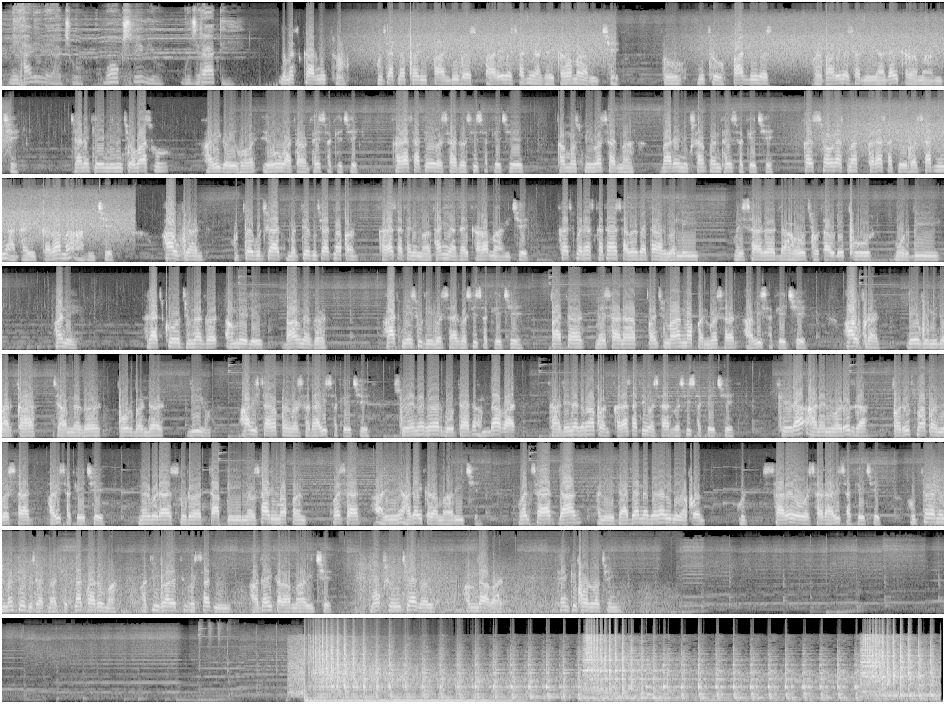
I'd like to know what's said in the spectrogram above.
નિહાળી રહ્યા છો મોક્ષ રિવ્યુ ગુજરાતી. નમસ્કાર મિત્રો. ગુજરાતમાં ફરી પાંચ દિવસ ભારે વરસાદની આગાહી કરવામાં આવી છે. તો મિત્રો, પાંચ દિવસ ભારે વરસાદની આગાહી કરવામાં આવી છે. જાણે કે મિની ચોમાસું આવી ગયું હોય એવું વાતાવરણ થઈ શકે છે. કરા સાથે વરસાદ વરસી શકે છે. કમોસમી વરસાદમાં ભારે નુકસાન પણ થઈ શકે છે. કચ્છ સૌરાષ્ટ્રમાં કરા સાથે વરસાદની આગાહી કરવામાં આવી છે. આ ઉપરાંત ઉત્તર ગુજરાત, મધ્ય ગુજરાતમાં પણ કરા સાથેની માવઠાની આગાહી કરવામાં આવી છે. કચ્છ, બનાસકાંઠા, સાબરકાંઠા, અરવલ્લી, મહીસાગર, દાહોદ, છોટાઉદેપુર, મોરબી અને રાજકોટ, જુનાગઢ, અમરેલી, ભાવનગર આઠ મે સુધી વરસાદ વસી શકે છે. પાટણ, મહેસાણા, પંચમહાલમાં પણ વરસાદ આવી શકે છે. આ ઉપરાંત દેવભૂમિ દ્વારકા, જામનગર, પોરબંદર, દીવ આ વિસ્તારમાં પણ વરસાદ આવી શકે છે. સુરેન્દ્રનગર, બોટાદ, અમદાવાદ, ગાંધીનગરમાં પણ કરા સાથે વરસાદ વરસી શકે છે. ખેડા, આણંદ, વડોદરા, ભરૂચમાં પણ વરસાદ આવી શકે છે. નર્મદા, સુરત, તાપી, નવસારીમાં પણ વરસાદ આગાહી કરવામાં આવી છે. વલસાડ, ડાંગ અને દાદરાનગર હવેલીમાં પણ સારો એવો વરસાદ આવી શકે છે. ઉત્તર અને મધ્ય ગુજરાતના કેટલાક વારોમાં અતિ ભારે વરસાદની આગાહી કરવામાં આવી છે. Moksh channel, Ahmedabad. Thank you for watching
